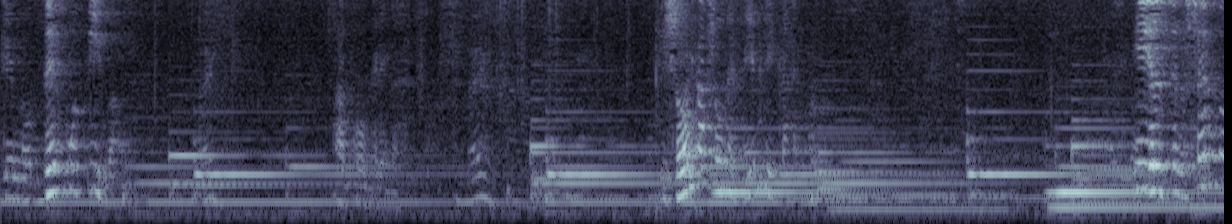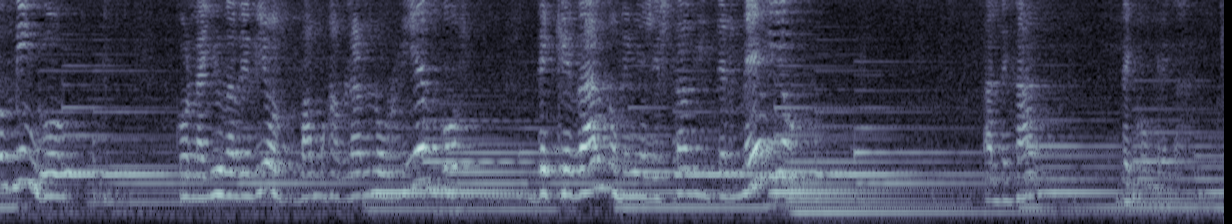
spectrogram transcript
que nos desmotivan a congregarnos. Y son razones bíblicas, hermano. Y el tercer domingo, con la ayuda de Dios, vamos a hablar los riesgos de quedarnos en el estado intermedio al dejar de congregarnos.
